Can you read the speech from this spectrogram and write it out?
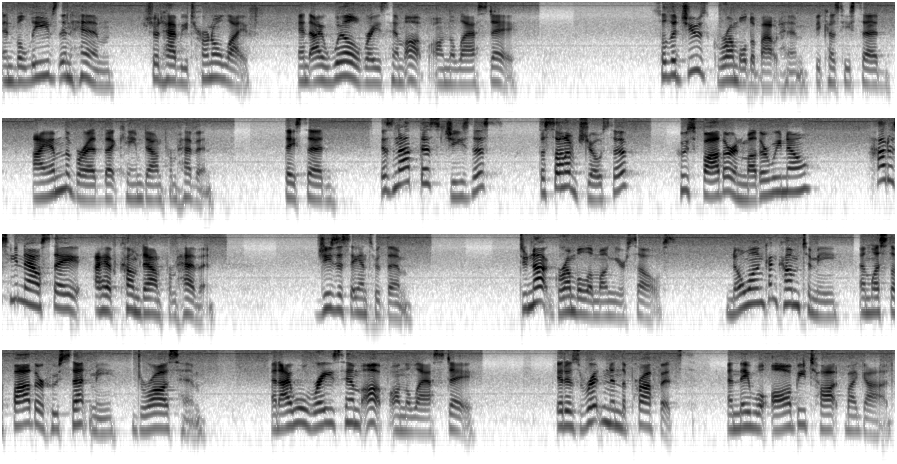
and believes in him should have eternal life, and I will raise him up on the last day. So the Jews grumbled about him because he said, I am the bread that came down from heaven. They said, Is not this Jesus, the son of Joseph, whose father and mother we know? How does he now say, I have come down from heaven? Jesus answered them, Do not grumble among yourselves. No one can come to me unless the Father who sent me draws him and I will raise him up on the last day. It is written in the prophets, and they will all be taught by God.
